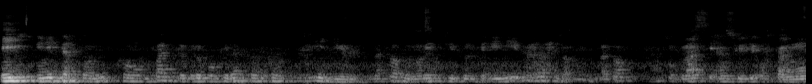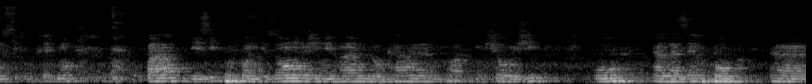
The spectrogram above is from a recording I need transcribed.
et une hypertonie quand on passe le globe oculaire contre très dur. D'accord? D'accord? Donc là, c'est un suivi ophtalmo, c'est un par des hypotonisations générales, locales, voire une chirurgie ou un laser pour, euh,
